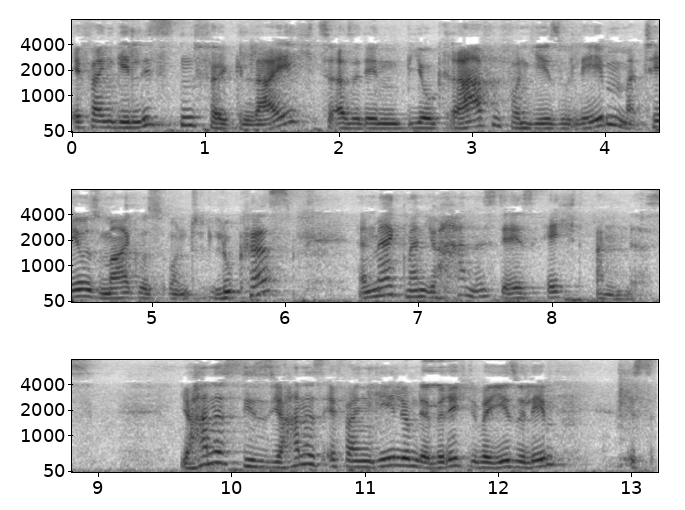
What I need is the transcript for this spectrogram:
Evangelisten vergleicht, also den Biografen von Jesu Leben, Matthäus, Markus und Lukas, dann merkt man, Johannes, der ist echt anders. Johannes, dieses Johannesevangelium, der Bericht über Jesu Leben, ist,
